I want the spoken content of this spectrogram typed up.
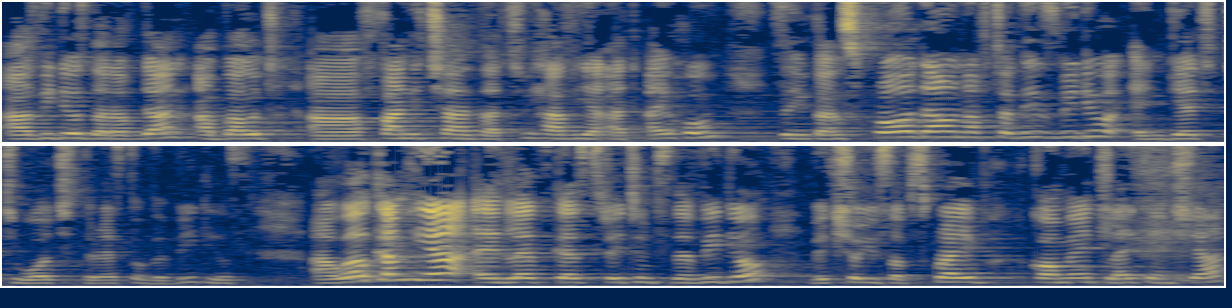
uh, videos that I've done about uh, furniture that we have here at iHome. So you can scroll down after this video and get to watch the rest of the videos. Uh, welcome here and let's get straight into the video. Make sure you subscribe, comment, like and share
